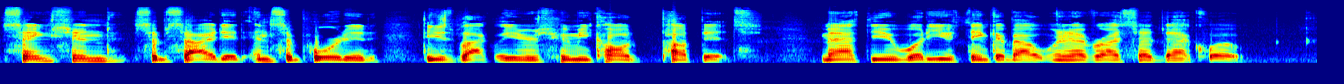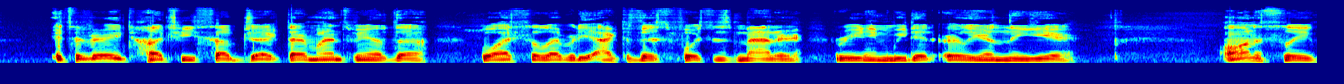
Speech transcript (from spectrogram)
sanctioned, subsided, and supported these black leaders whom he called puppets. Matthew, what do you think about whenever I said that quote? It's a very touchy subject. That reminds me of the Why Celebrity Activist Voices Matter reading we did earlier in the year. Honestly,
